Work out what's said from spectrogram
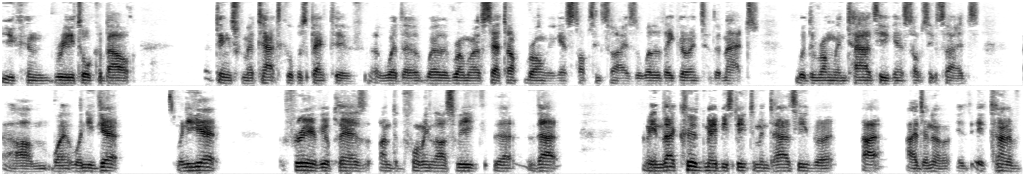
you can really talk about things from a tactical perspective, whether whether Roma are set up wrong against top six sides or whether they go into the match with the wrong mentality against top six sides. Um, when when you get when you get three of your players underperforming last week, that that I mean that could maybe speak to mentality, but I I don't know. It, it kind of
